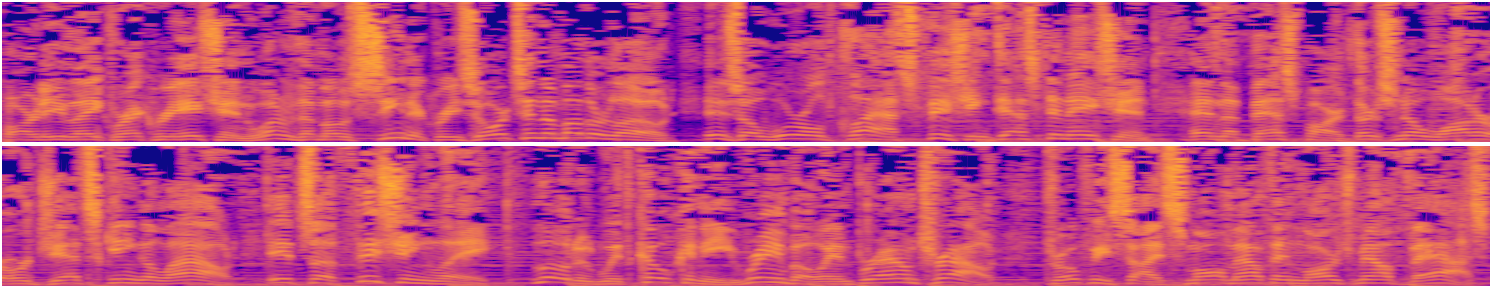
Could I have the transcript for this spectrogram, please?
Pardee Lake Recreation, one of the most scenic resorts in the Motherlode, is a world-class fishing destination. And the best part, there's no water or jet skiing allowed. It's a fishing lake, loaded with kokanee, rainbow, and brown trout, trophy-sized smallmouth and largemouth bass,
